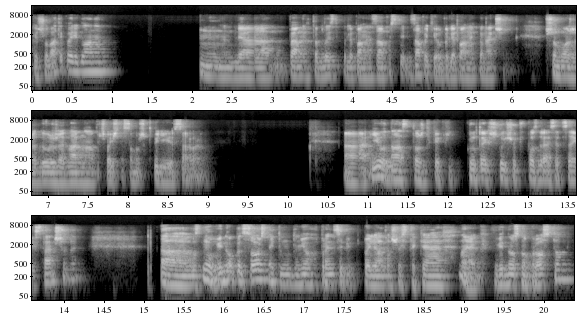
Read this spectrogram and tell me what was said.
кешувати query-плани для певних таблиць, для певних запитів, запитів або для певних connection, що може дуже гарно пришвидшити саму ж сервера. І одна з теж таких крутих штучок в Postgres – це екстеншени. Uh, ну, Він open source, тому до нього, в принципі, пиляти щось таке, ну як відносно просто.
